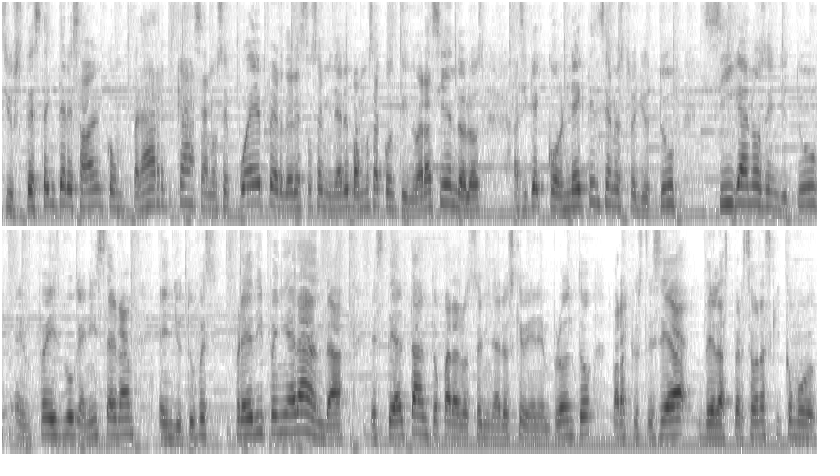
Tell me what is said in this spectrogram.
Si usted está interesado en comprar casa, no se puede perder estos seminarios, vamos a continuar haciéndolos. Así que conéctense a nuestro YouTube, síganos en YouTube, en Facebook, en Instagram. En YouTube es Freddy Peñaranda. Esté al tanto para los seminarios que vienen pronto, para que usted sea de las personas que como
